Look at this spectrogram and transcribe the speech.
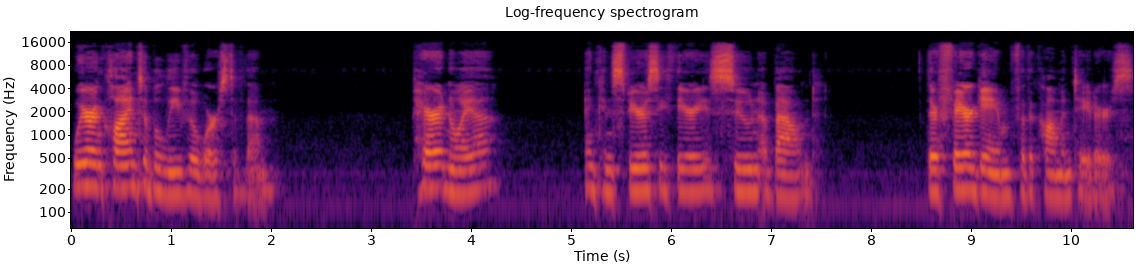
We are inclined to believe the worst of them Paranoia and conspiracy theories soon abound. They're fair game for the commentators.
